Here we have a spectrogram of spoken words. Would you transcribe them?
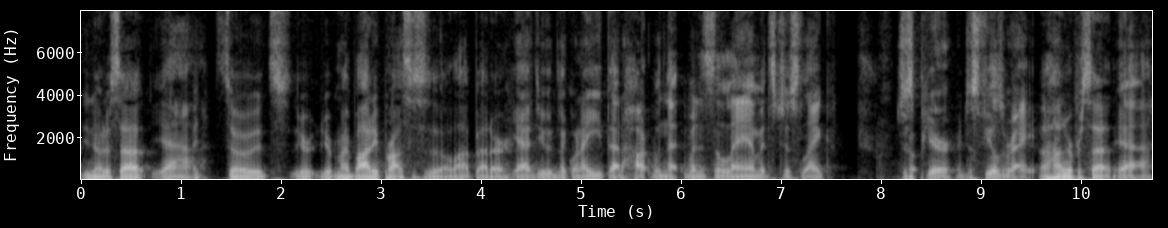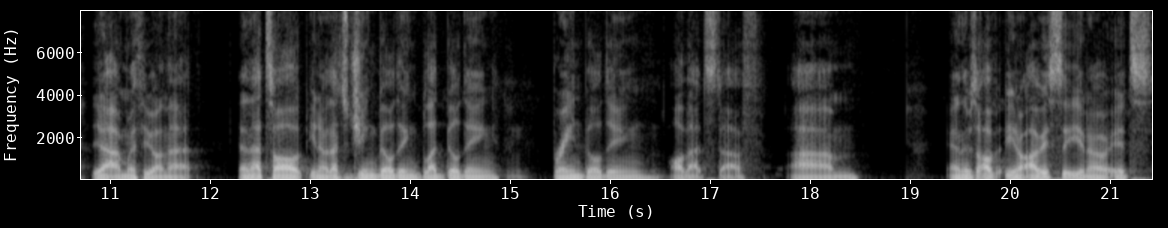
You notice that? Yeah. I- so it's your your my body processes it a lot better. Yeah, dude. Like when I eat that heart, when that when it's the lamb, it's just like, just pure. It just feels right. A hundred percent. Yeah. Yeah, I'm with you on that. And that's all, you know, that's jing building, blood building, brain building, all that stuff. Um, and there's all, you know, obviously, you know, it's,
